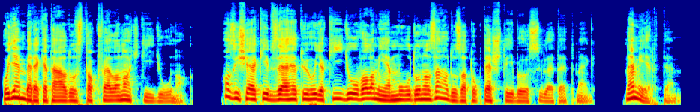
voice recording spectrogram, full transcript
hogy embereket áldoztak fel a nagy kígyónak. Az is elképzelhető, hogy a kígyó valamilyen módon az áldozatok testéből született meg. Nem értem.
